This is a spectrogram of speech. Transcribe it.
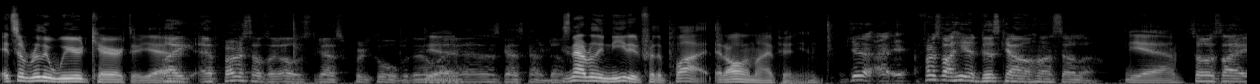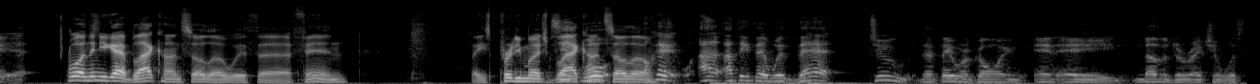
It's a really weird character. Yeah, Like at first, I was like, "Oh, this guy's pretty cool," but then I'm Yeah. like, eh, "This guy's kind of dumb." he's not really needed for the plot at all, in my opinion. Yeah, I, first of all, he a discount Han Solo, Yeah, so it's like Well, and then you got Black Han Solo with uh, Finn. Like he's pretty much See, Black well, Han Solo. Okay, I, I think that with that too, that they were going in a, another direction with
